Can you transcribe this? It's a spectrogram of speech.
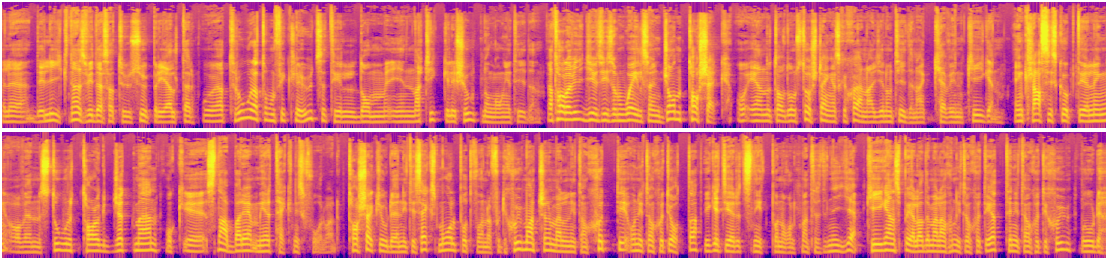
eller det liknades vid dessa tu superhjältar och jag tror att de fick klä ut sig till dem i en artikel i Shoot någon gång i tiden. Jag talar givetvis om walesen John Toshak och en av de största engelska stjärnorna genom tiderna, Kevin Keegan. En klassisk uppdelning av en stor targetman och eh, snabbare, mer teknisk forward. Toshak gjorde 96 mål på 247 matcher mellan 1970 och 1978, vilket ger ett snitt på 0,39. Keegan spelade mellan 1971 till 1977 och gjorde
